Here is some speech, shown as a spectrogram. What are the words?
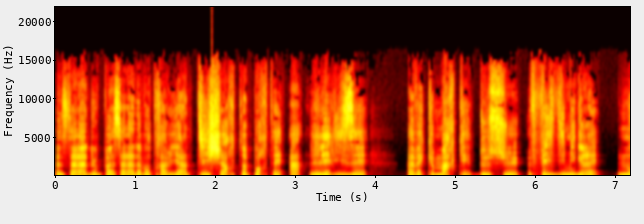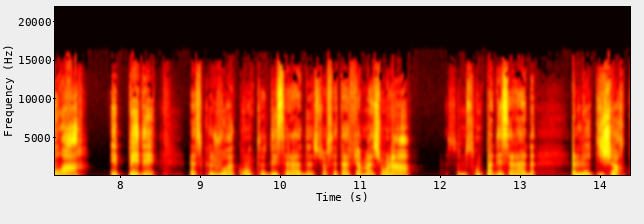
salade ou pas salade, à votre avis, un t-shirt porté à l'Élysée avec marqué dessus fils d'immigrés, noir et PD. Est-ce que je vous raconte des salades sur cette affirmation-là? Ce ne sont pas des salades. Le t-shirt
